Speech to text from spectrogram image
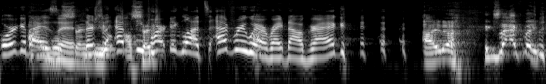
organize it. There's you- empty send you- parking lots everywhere right now, Greg. I know exactly.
